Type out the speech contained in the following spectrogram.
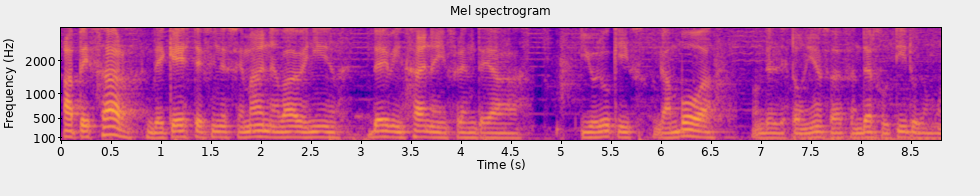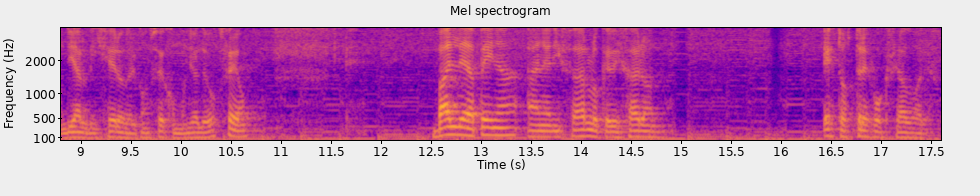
a pesar de que este fin de semana va a venir Devin Haney frente a Yurukis Gamboa, donde el estadounidense va a defender su título mundial ligero del Consejo Mundial de Boxeo, vale la pena analizar lo que dejaron estos tres boxeadores.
